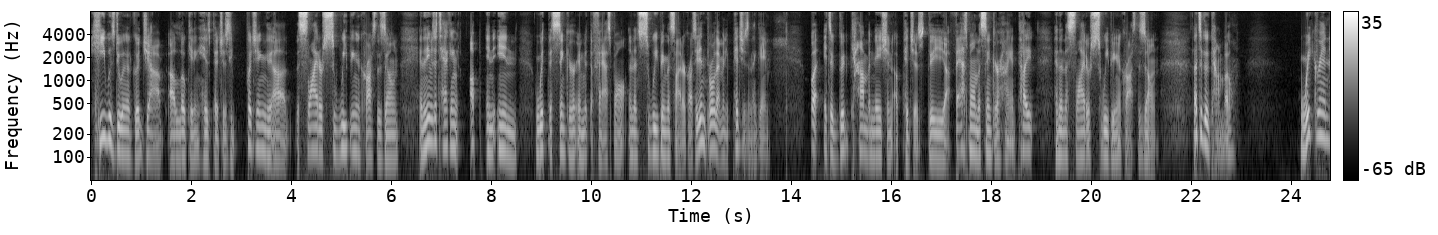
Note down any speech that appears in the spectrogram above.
he was doing a good job uh, locating his pitches. He pitching uh, the slider sweeping across the zone, and then he was attacking up and in with the sinker and with the fastball, and then sweeping the slider across. He didn't throw that many pitches in the game, but it's a good combination of pitches: the uh, fastball and the sinker high and tight, and then the slider sweeping across the zone. That's a good combo. Wittgren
